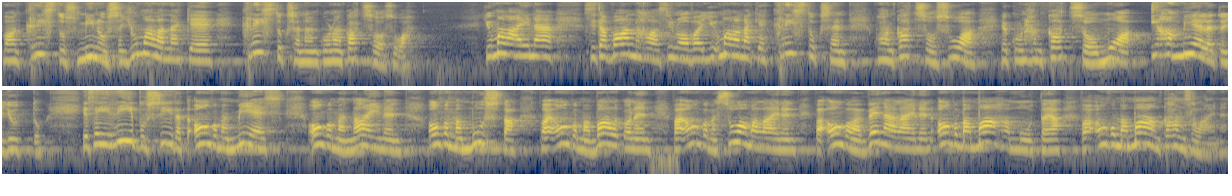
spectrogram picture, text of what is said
vaan Kristus minussa. Jumala näkee Kristuksenhan, kun hän katsoo sua. Jumala ei näe sitä vanhaa sinua, vaan Jumala näkee Kristuksen, kun hän katsoo sua ja kun hän katsoo mua. Ihan mieletön juttu. Ja se ei riipu siitä, että onko mä mies, onko mä nainen, onko mä musta vai onko mä valkoinen vai onko mä suomalainen vai onko mä venäläinen, onko mä maahanmuuttaja vai onko mä maan kansalainen.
